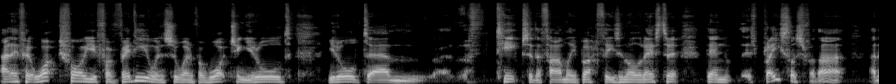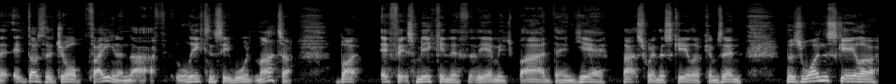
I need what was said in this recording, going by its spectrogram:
And if it works for you for video and so on, for watching your old your old um, tapes of the family birthdays and all the rest of it, then it's priceless for that, and it, it does the job fine, and that latency won't matter. But if it's making the, the image bad, then yeah, that's when the scaler comes in. There's one scaler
